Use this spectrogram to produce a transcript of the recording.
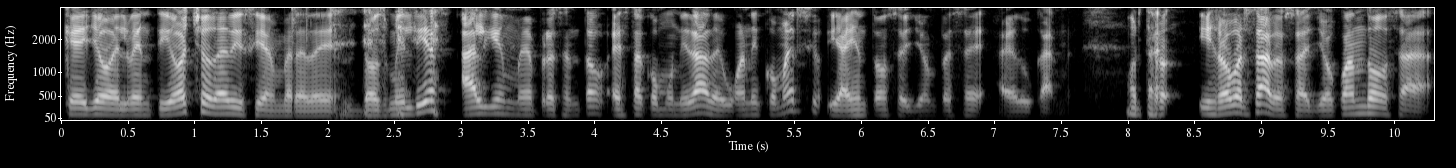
que yo el 28 de diciembre de 2010 alguien me presentó esta comunidad de One y Comercio y ahí entonces yo empecé a educarme. y Robert sabe, o sea, yo cuando, o sea,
